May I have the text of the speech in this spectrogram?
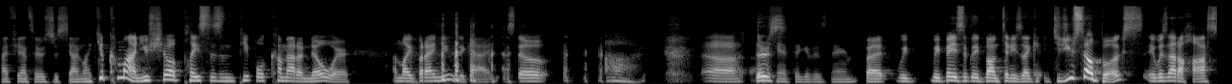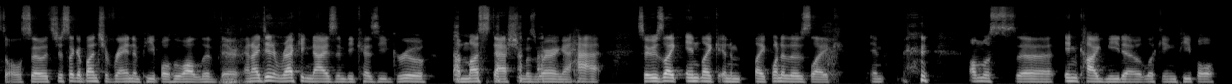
My fiance was just saying, like, you come on, you show up places and people come out of nowhere. I'm like, but I knew the guy. so, oh, uh, There's- I can't think of his name, but we we basically bumped and he's like, did you sell books? It was at a hostel, so it's just like a bunch of random people who all lived there, and I didn't recognize him because he grew a mustache and was wearing a hat. So he was like in like in like one of those like in, almost uh, incognito looking people.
